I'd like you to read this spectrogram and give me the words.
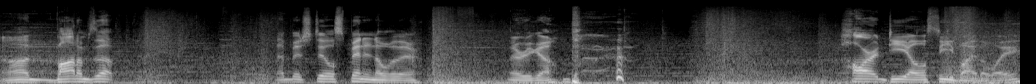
Uh, bottoms up. That bitch still spinning over there. There we go. Hard DLC, by the way.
